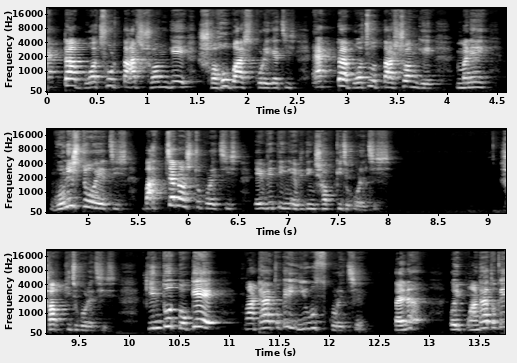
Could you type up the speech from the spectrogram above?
একটা বছর তার সঙ্গে সহবাস করে গেছিস, একটা বছর তার সঙ্গে মানে ঘনিষ্ঠ হয়েছিস, বাচ্চা নষ্ট করেছিস এভরিথিং এভরিথিং সব কিছু করেছিস। সব কিছু করেছিস। কিন্তু তোকে পাঁঠা তোকে ইউজ করেছে, তাই না? ওই পাঁঠা তোকে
